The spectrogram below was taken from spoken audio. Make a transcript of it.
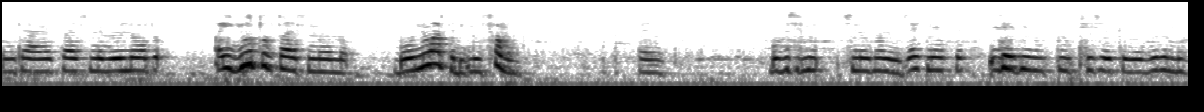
İnternet sayesinde böyle oldu. Ay YouTube sayesinde oldu. Boynu var tabi insanın. Evet. Bu bizim için uzanmayacak. Neyse izlediğiniz için teşekkür ederim.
